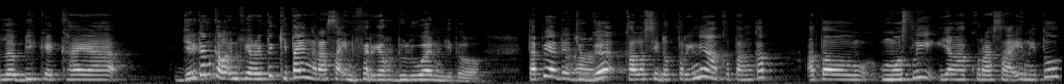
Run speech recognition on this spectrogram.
lebih kayak kayak jadi kan kalau inferiority kita yang ngerasa inferior duluan gitu loh. Tapi ada juga kalau si dokter ini yang aku tangkap atau mostly yang aku rasain itu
